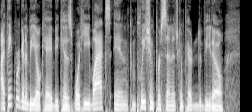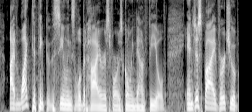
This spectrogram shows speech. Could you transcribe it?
I think we're going to be okay because what he lacks in completion percentage compared to DeVito, I'd like to think that the ceiling's a little bit higher as far as going downfield. And just by virtue of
